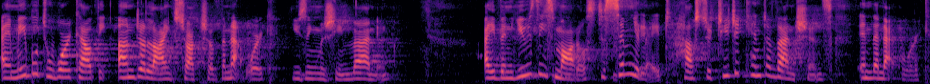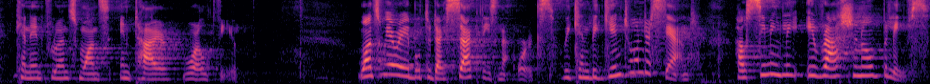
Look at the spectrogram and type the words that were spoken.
I am able to work out the underlying structure of the network using machine learning. I then use these models to simulate how strategic interventions in the network can influence one's entire worldview. Once we are able to dissect these networks, we can begin to understand how seemingly irrational beliefs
